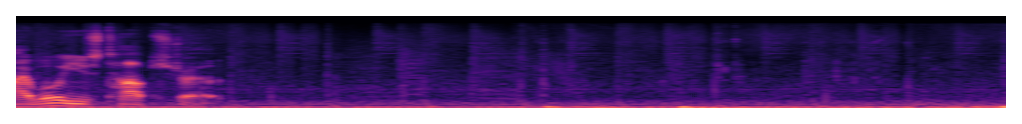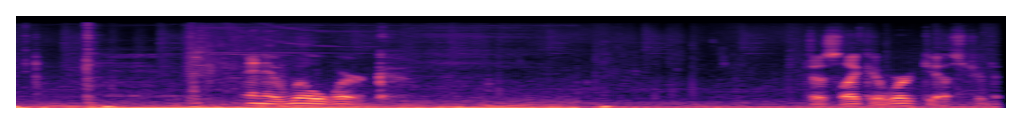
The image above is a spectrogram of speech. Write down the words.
I will use top strat. And it will work. Just like it worked yesterday.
